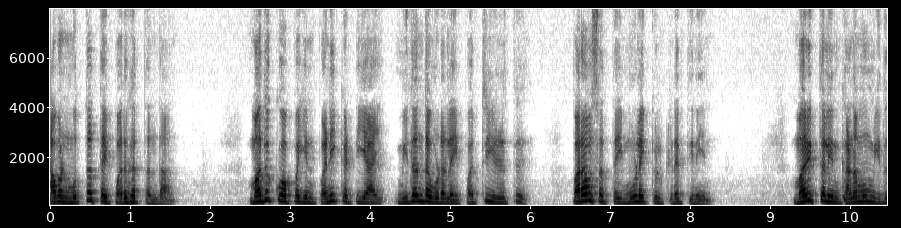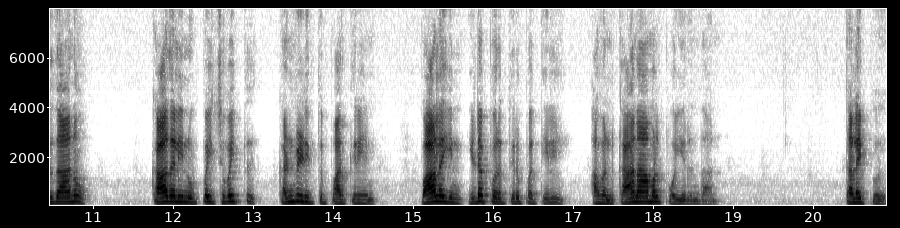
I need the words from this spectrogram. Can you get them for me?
அவன் முத்தத்தை பருகத் தந்தான். மதுக்கோப்பையின் பனிக்கட்டியாய் மிதந்த உடலை பற்றி இழுத்து பரவசத்தை மூளைக்குள் கிடத்தினேன். மறித்தலின் கணமும் இதுதானோ? காதலின் உப்பை சுவைத்து கண்விழித்து பார்க்கிறேன். பாலையின் இடப்புற திருப்பத்தில் அவன் காணாமல் போயிருந்தான். தலைப்பு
